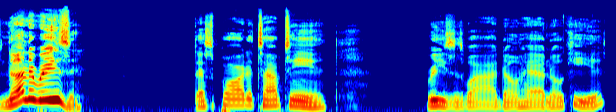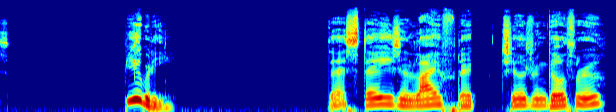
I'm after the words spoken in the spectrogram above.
another reason that's a part of the top 10 reasons why I don't have no kids. Puberty. That stage in life that children go through.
